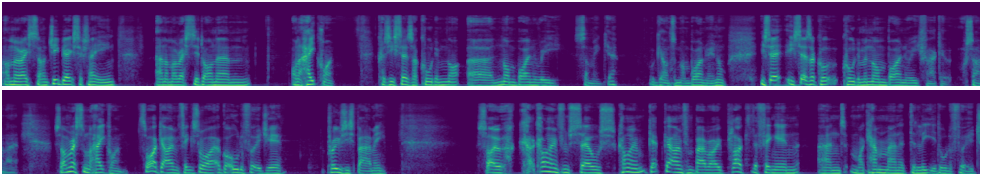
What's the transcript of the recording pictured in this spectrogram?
I'm arrested on GBH section 18, and I'm arrested on um on a hate crime because he says I called him not uh, non-binary something. Yeah, we'll get on to non-binary and all. He said he says I call, called him a non-binary faggot or something like that. So I'm arrested on a hate crime. So I go home and think it's all right. I've got all the footage here. Proves he spat at me. So come home from sales, come home, get get home from Barrow, plug the thing in, and my cameraman had deleted all the footage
